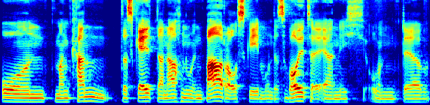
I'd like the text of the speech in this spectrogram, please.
und man kann das Geld danach nur in Bar rausgeben und das wollte er nicht. Und der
